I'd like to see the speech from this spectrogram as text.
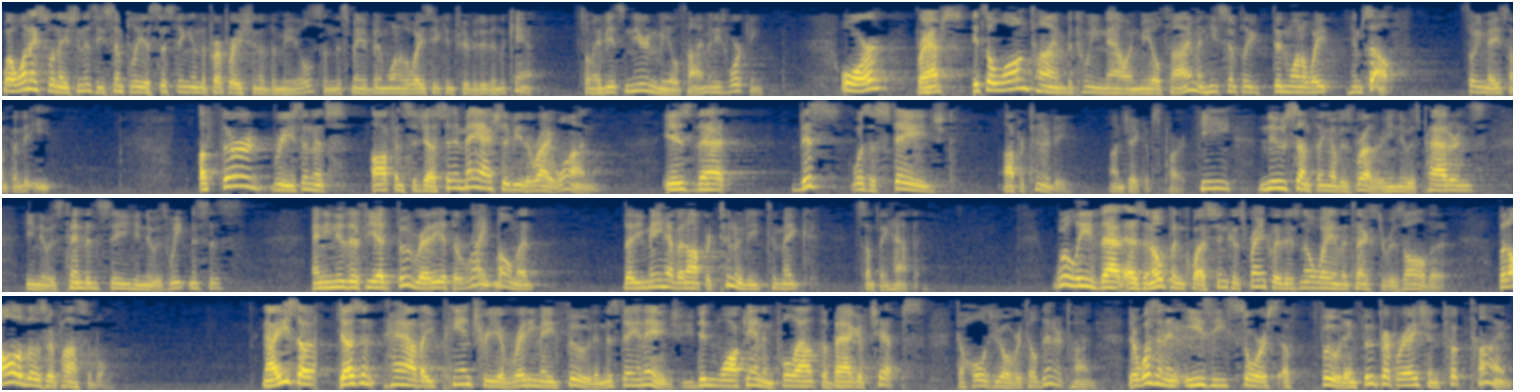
Well, one explanation is he's simply assisting in the preparation of the meals, and this may have been one of the ways he contributed in the camp. So maybe it's near mealtime and he's working. Or Perhaps it's a long time between now and mealtime, and he simply didn't want to wait himself. So he made something to eat. A third reason that's often suggested, and it may actually be the right one, is that this was a staged opportunity on Jacob's part. He knew something of his brother. He knew his patterns, he knew his tendency, he knew his weaknesses, and he knew that if he had food ready at the right moment, that he may have an opportunity to make something happen. We'll leave that as an open question because, frankly, there's no way in the text to resolve it. But all of those are possible. Now, Esau doesn't have a pantry of ready made food in this day and age. You didn't walk in and pull out the bag of chips to hold you over till dinner time. There wasn't an easy source of food, and food preparation took time.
